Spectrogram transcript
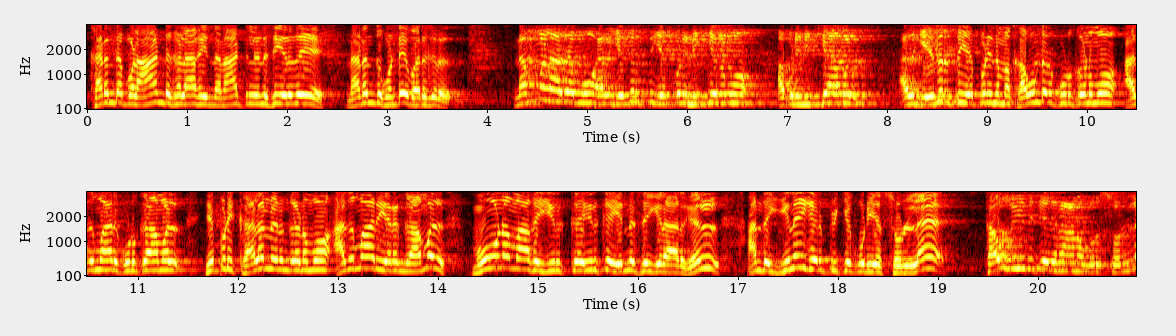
கடந்த பல ஆண்டுகளாக இந்த நாட்டில் என்ன செய்கிறது? நடந்து கொண்டே வருகிறது. நம்மள அதை மு- அதை எதிர்த்து எப்படி நிற்கணுமோ அப்படி நிற்காமல் அதுக்கு எதிர்த்து எப்படி நம்ம கவுண்டர் கொடுக்கணுமோ அது மாதிரி கொடுக்காமல் எப்படி களம் இறங்கணுமோ அது மாதிரி இறங்காமல் மௌனமாக இருக்க இருக்க என்ன செய்கிறார்கள்? அந்த இணை கற்பிக்கக்கூடிய சொல்ல தௌஹீதுக்கு எதிரான ஒரு சொல்ல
